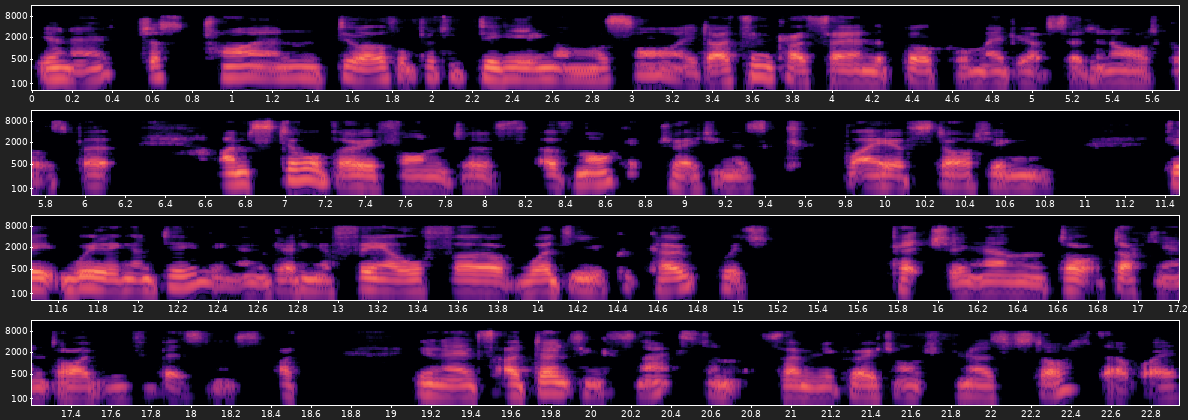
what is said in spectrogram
you know, just try and do a little bit of digging on the side. I think I say in the book, or maybe I've said in articles, but I'm still very fond of, of market trading as a way of starting de- wheeling and dealing and getting a feel for whether you could cope with pitching and do- ducking and diving for business. I, you know, I don't think it's an accident that so many great entrepreneurs have started that way.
